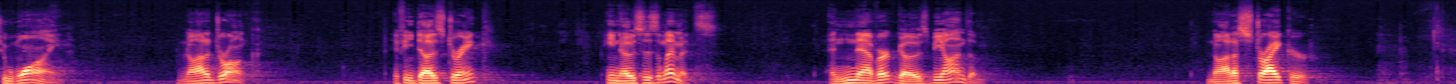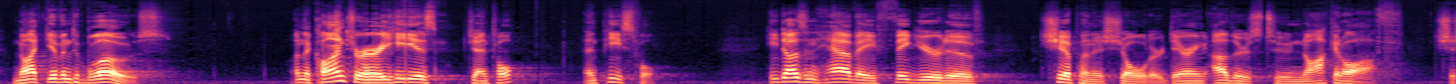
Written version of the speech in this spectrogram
to wine, not a drunk. If he does drink, he knows his limits and never goes beyond them. Not a striker, not given to blows. On the contrary, he is gentle and peaceful. He doesn't have a figurative chip on his shoulder, daring others to knock it off. Ch-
